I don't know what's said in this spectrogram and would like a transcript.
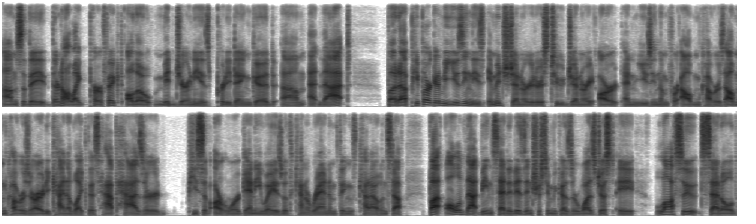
Um, so they they're not like perfect. Although Midjourney is pretty dang good um, at that. But uh, people are going to be using these image generators to generate art and using them for album covers. Album covers are already kind of like this haphazard piece of artwork, anyways, with kind of random things cut out and stuff. But all of that being said, it is interesting because there was just a lawsuit settled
